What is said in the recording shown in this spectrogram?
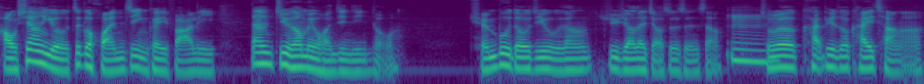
好像有这个环境可以发力，但基本上没有环境镜头啊，全部都基本上聚焦在角色身上，嗯，除了开，譬如说开场啊，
